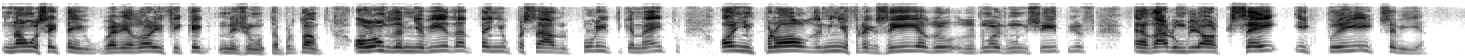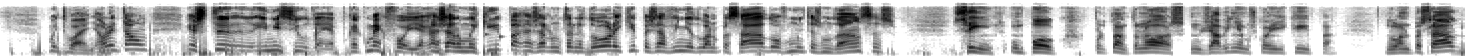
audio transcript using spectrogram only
não aceitei o vereador e fiquei na junta. Portanto, ao longo da minha vida tenho passado politicamente ou em prol da minha freguesia, do, dos meus municípios, a dar o melhor que sei e que podia e que sabia. Muito bem. Ora então, este início da época, como é que foi? Arranjar uma equipa, arranjar um treinador, a equipa já vinha do ano passado, houve muitas mudanças? Sim, um pouco. Portanto, nós, como já vinhamos com a equipa do ano passado,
